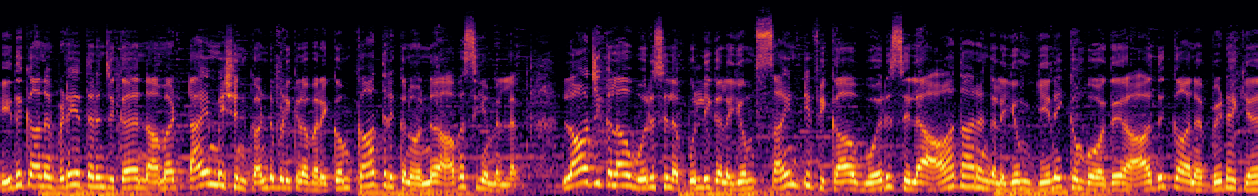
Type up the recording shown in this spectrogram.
இதுக்கான விடையை தெரிஞ்சுக்க நாம டைம் மிஷின் கண்டுபிடிக்கிற வரைக்கும் காத்திருக்கணும்னு அவசியம் இல்லை. லாஜிக்கலா ஒரு சில புள்ளிகளையும் சயின்டிஃபிக்கா ஒரு சில ஆதாரங்களையும் இணைக்கும் போது அதுக்கான விடையை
